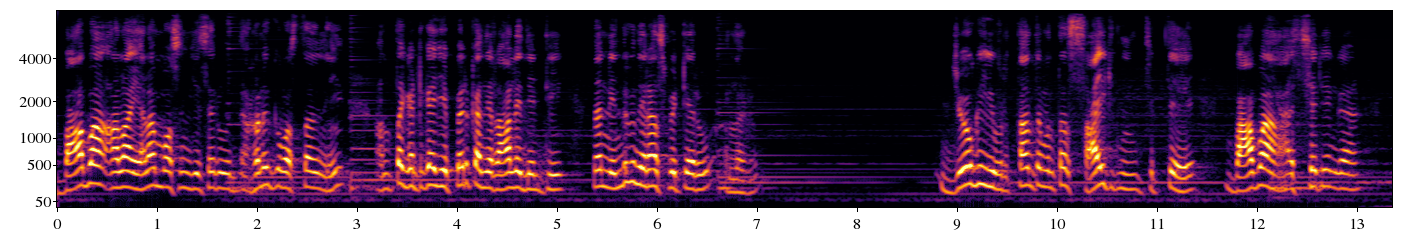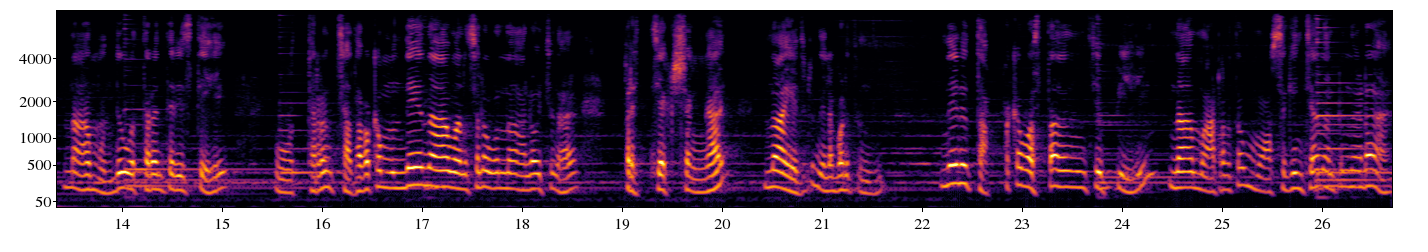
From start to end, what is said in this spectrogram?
బాబా అలా ఎలా మోసం చేశారు? దహనకి వస్తానని అంత గట్టిగా చెప్పారు కానీ రాలేదేంటి? నన్ను ఎందుకు నిరాశ పెట్టారు? అన్నాడు. జోగి ఈ వృత్తాంతం అంతా సాయికి చెప్తే బాబా ఆశ్చర్యంగా నా ముందు ఉత్తరం తెరిస్తే ఉత్తరం చదవక ముందే నా మనసులో ఉన్న ఆలోచన ప్రత్యక్షంగా నా ఎదుట నిలబడుతుంది. నేను తప్పక వస్తానని చెప్పి నా మాటలతో మోసగించాను అంటున్నాడా?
